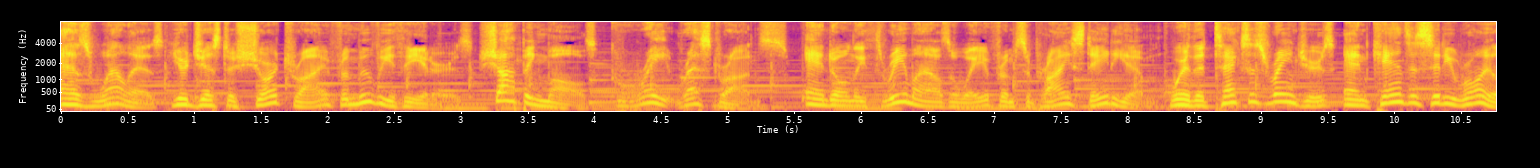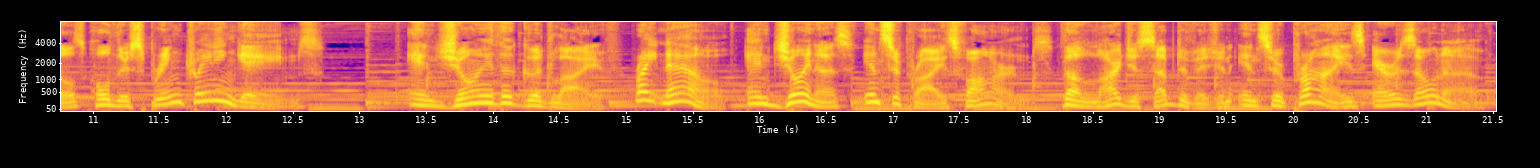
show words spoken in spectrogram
As well as you're just a short drive from movie theaters, shopping malls, great restaurants, and only three miles away from Surprise Stadium, where the Texas Rangers and Kansas City Royals hold their spring training games. Enjoy the good life right now and join us in Surprise Farms, the largest subdivision in Surprise, Arizona.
